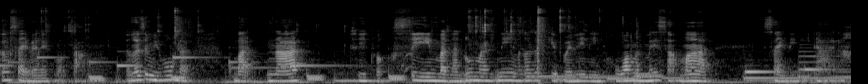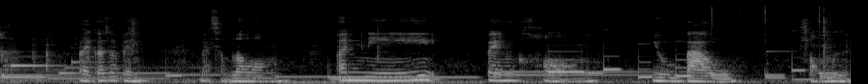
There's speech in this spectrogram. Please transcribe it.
ก็ใส่ไปในกระเป๋าตังค์แล้วก็จะมีพวกแบบ บัตรนัดฉีดวัคซีนบัตรนัดนู่นบัตรนี่แล้วก็จะเก็บไว้ในนี้เพราะว่ามันไม่สามารถใส่ในนี้ได้นะคะไปก็จะเป็นแบบสำรอง อันนี้เป็นของยูเบาสองหมื่น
